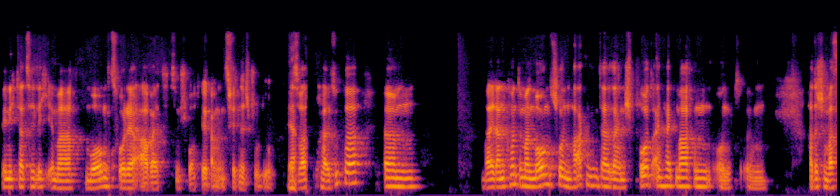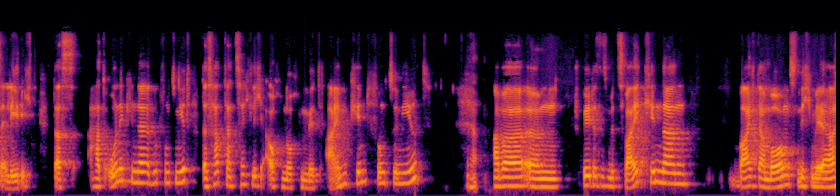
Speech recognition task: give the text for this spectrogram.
bin ich tatsächlich immer morgens vor der Arbeit zum Sport gegangen, ins Fitnessstudio. Ja. Das war total super, ähm, weil dann konnte man morgens schon einen Haken hinter seine Sporteinheit machen und ähm, hatte schon was erledigt. Das hat ohne Kinder gut funktioniert. Das hat tatsächlich auch noch mit einem Kind funktioniert. Ja. Aber ähm, spätestens mit zwei Kindern war ich da morgens nicht mehr,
